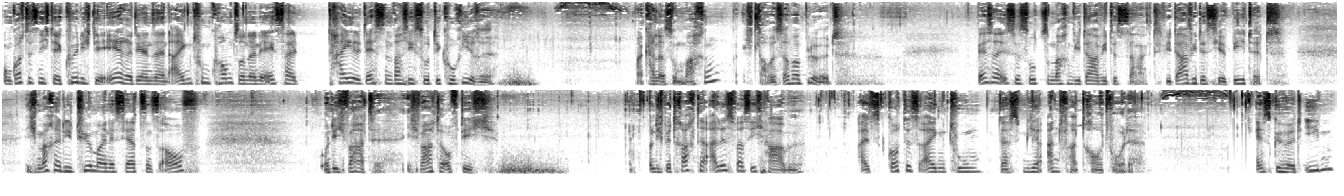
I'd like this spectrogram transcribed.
Und Gott ist nicht der König der Ehre, der in sein Eigentum kommt, sondern er ist halt Teil dessen, was ich so dekoriere. Man kann das so machen, ich glaube, es ist aber blöd. Besser ist es so zu machen, wie David es sagt, wie David es hier betet. Ich mache die Tür meines Herzens auf und ich warte. Ich warte auf dich. Und ich betrachte alles, was ich habe, als Gottes Eigentum, das mir anvertraut wurde. Es gehört ihm,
